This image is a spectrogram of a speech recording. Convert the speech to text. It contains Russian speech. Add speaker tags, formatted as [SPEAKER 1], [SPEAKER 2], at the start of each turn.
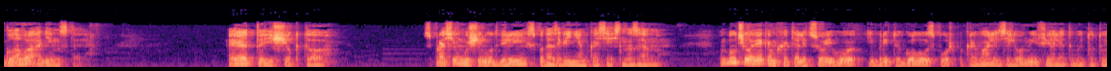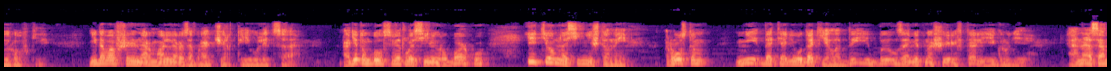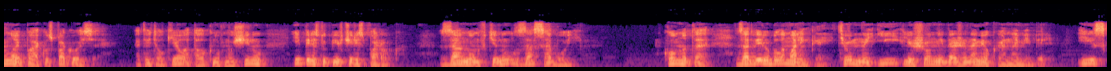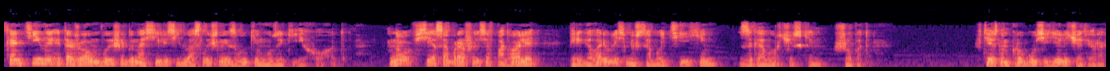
[SPEAKER 1] Глава одиннадцатая «Это еще кто?» — спросил мужчина у двери с подозрением косясь на Занну. Он был человеком, хотя лицо его и бритую голову сплошь покрывали зеленые и фиолетовые татуировки, не дававшие нормально разобрать черты его лица. Одет он был в светло-синюю рубаху и темно-синие штаны. Ростом не дотягивал до тела, да и был заметно шире в талии и груди. «Она со мной, Пак, успокойся», — ответил Кел, оттолкнув мужчину и переступив через порог. Занну он втянул за собой. Комната за дверью была маленькой, темной и лишенной даже намека на мебель. Из кантины этажом выше доносились едва слышные звуки музыки и хохота. Но все собравшиеся в подвале переговаривались между собой тихим, заговорческим шепотом. В тесном кругу сидели четверо.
